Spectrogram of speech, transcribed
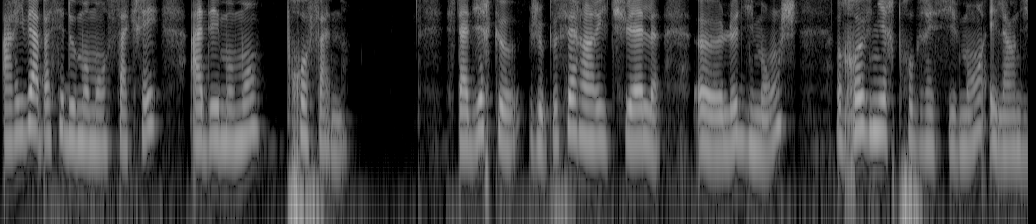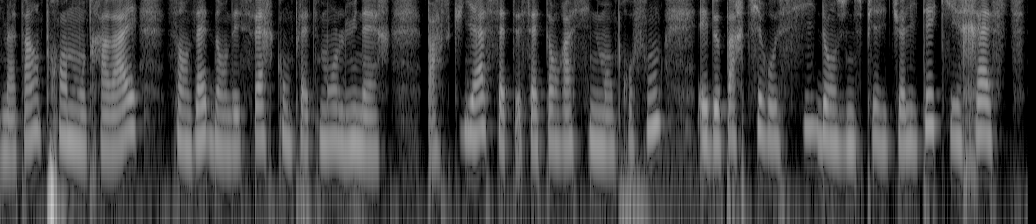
arriver à passer de moments sacrés à des moments profanes. C'est-à-dire que je peux faire un rituel euh, le dimanche, revenir progressivement et lundi matin prendre mon travail sans être dans des sphères complètement lunaires. Parce qu'il y a cet enracinement profond et de partir aussi dans une spiritualité qui reste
